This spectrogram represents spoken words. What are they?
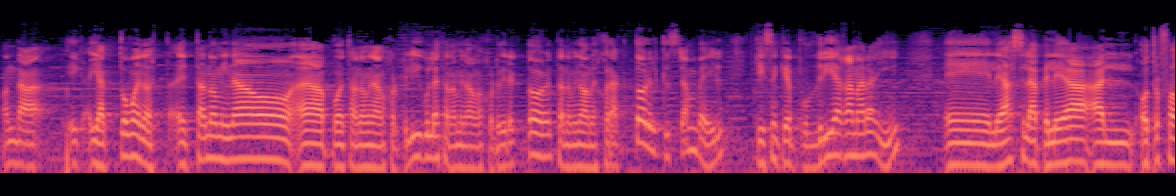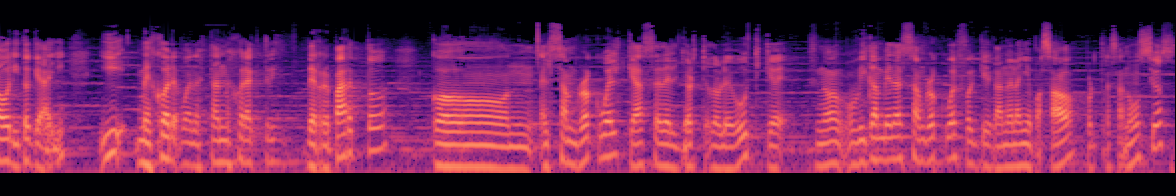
Onda, y, y actuó, bueno, está, está nominado a, pues, está nominado a Mejor Película, está nominado a Mejor Director, está nominado a Mejor Actor, el Christian Bale, que dicen que podría ganar ahí. Eh, le hace la pelea al otro favorito que hay. Y mejor, bueno, está en Mejor Actriz de Reparto con el Sam Rockwell que hace del George W. Bush, que si no ubican bien al Sam Rockwell fue el que ganó el año pasado por tres anuncios.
